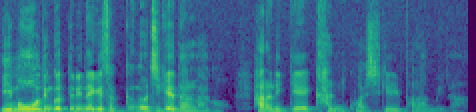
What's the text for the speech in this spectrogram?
이 모든 것들이 내게서 끊어지게 해달라고 하나님께 간구하시길 바랍니다.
